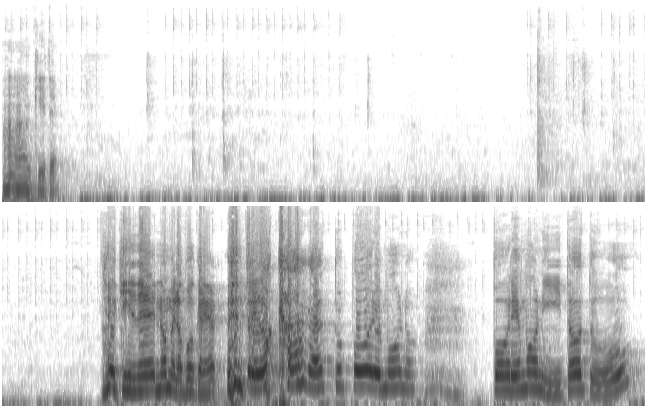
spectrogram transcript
Quite. XD, no me lo puedo creer. Entre dos cagas, tu pobre mono. Pobre monito, tú.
